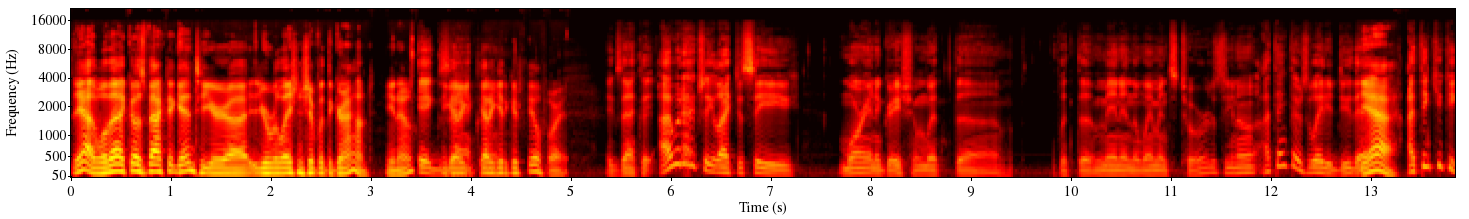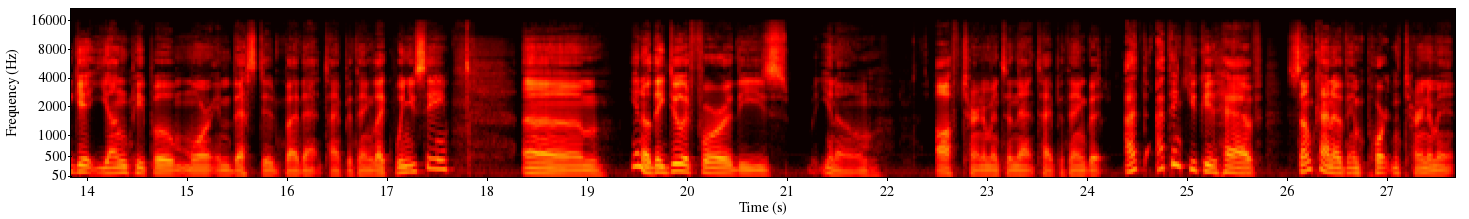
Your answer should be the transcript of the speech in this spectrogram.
Yeah, well, that goes back again to your uh, your relationship with the ground. You know, exactly. you gotta gotta get a good feel for it. Exactly. I would actually like to see more integration with the with the men and the women's tours. You know, I think there's a way to do that. Yeah, I think you could get young people more invested by that type of thing. Like when you see, um, you know, they do it for these, you know, off tournaments and that type of thing. But I, I think you could have some kind of important tournament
